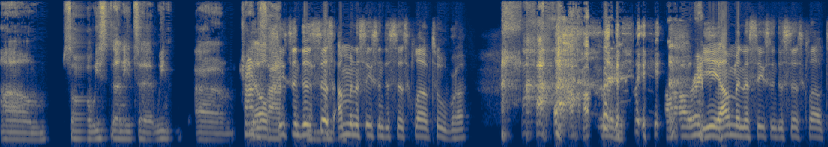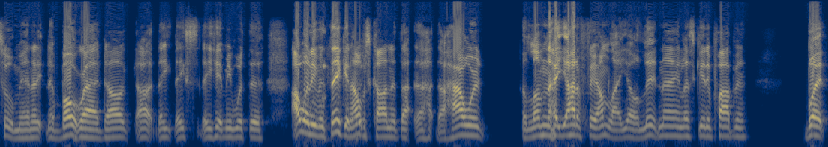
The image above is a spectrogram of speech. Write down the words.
Um, so we still need to we um trying Yo, to cease and desist. I'm in the cease and desist club too, bro. already, already. yeah, I'm in the cease and desist club too, man. The boat ride, dog. Uh, they they they hit me with the. I wasn't even thinking. I was calling it the the, the Howard Alumni Yacht Affair. I'm like, yo, lit name. Let's get it popping. But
